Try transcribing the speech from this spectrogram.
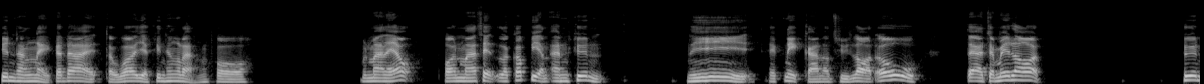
ขึ้นทางไหนก็ได้ แต่ว่าอย่าขึ้นข้างหลังพอ มันมาแล้ว พอมันมาเสร็จแล้วก็เปลี่ยนอันขึ้น นี่เทคนิคการเอาชีวิตรอด โอ้แต่อาจจะไม่รอด ขึ้น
